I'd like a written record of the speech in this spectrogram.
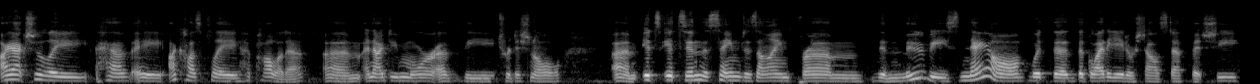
I actually have a I cosplay Hippolyta, um, and I do more of the traditional. Um, it's it's in the same design from the movies now with the the gladiator style stuff, but she.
